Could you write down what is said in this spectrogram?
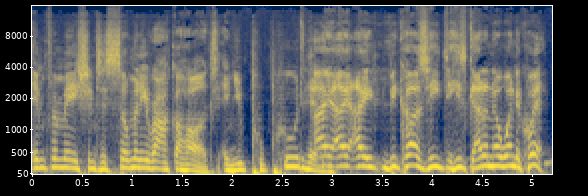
information to so many rockaholics, and you poo-pooed him. I, I, I because he he's got to know when to quit.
